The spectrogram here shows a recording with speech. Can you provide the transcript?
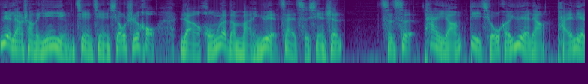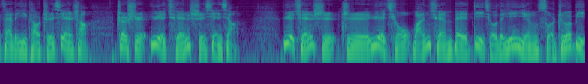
月亮上的阴影渐渐消失后，染红了的满月再次现身。此次太阳、地球和月亮排列在了一条直线上，这是月全食现象。月全食指月球完全被地球的阴影所遮蔽，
